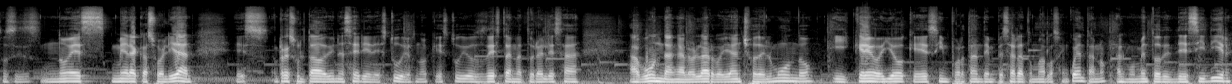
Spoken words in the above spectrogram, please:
Entonces no es mera casualidad, es resultado de una serie de estudios, ¿no? que estudios de esta naturaleza abundan a lo largo y ancho del mundo y creo yo que es importante empezar a tomarlos en cuenta ¿no? al momento de decidir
